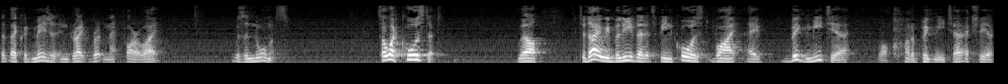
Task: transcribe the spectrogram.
that they could measure in Great Britain that far away. It was enormous. So what caused it? Well, today we believe that it's been caused by a big meteor, well, not a big meteor, actually a,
